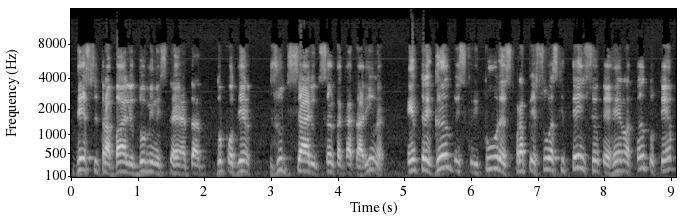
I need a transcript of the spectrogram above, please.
desse trabalho do, Ministério, eh, do Poder Judiciário de Santa Catarina, entregando escrituras para pessoas que têm seu terreno há tanto tempo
